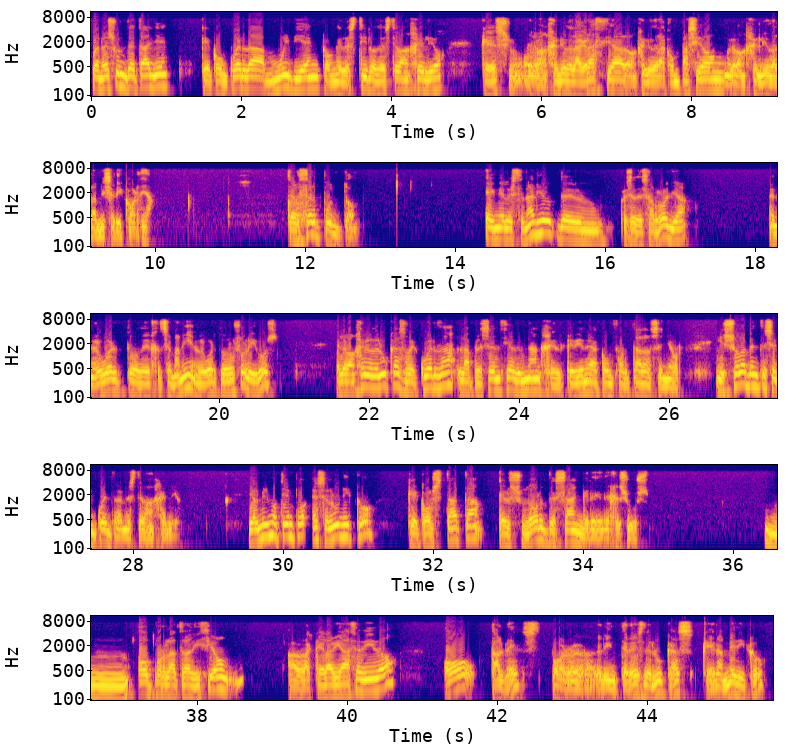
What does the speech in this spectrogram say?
Bueno, es un detalle que concuerda muy bien con el estilo de este Evangelio que es el Evangelio de la gracia, el Evangelio de la compasión, el Evangelio de la misericordia. Tercer punto. En el escenario del, que se desarrolla en el huerto de Getsemaní, en el huerto de los olivos, el Evangelio de Lucas recuerda la presencia de un ángel que viene a confortar al Señor y solamente se encuentra en este Evangelio. Y al mismo tiempo es el único que constata el sudor de sangre de Jesús. Mm, o por la tradición a la que él había accedido, o tal vez por el interés de Lucas, que era médico,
